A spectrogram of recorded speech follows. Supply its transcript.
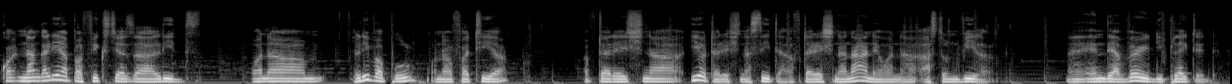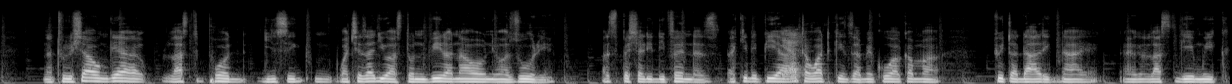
kwa, naangalia hapa fixture za Leeds. Wana um, Liverpool ishina hiyo tarehe ishina sita afu tarehe ishina nane wana Aston Villa. Na- and they are very depleted. Na tulishaongea last pod jinsi wachezaji wa Aston Villa nao ni wazuri especially defenders. Lakini pia Yeah. hata Watkins amekuwa kama Twitter darling naye uh, last game week.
